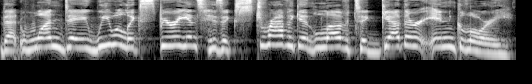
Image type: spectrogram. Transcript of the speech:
That one day we will experience His extravagant love together in glory.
